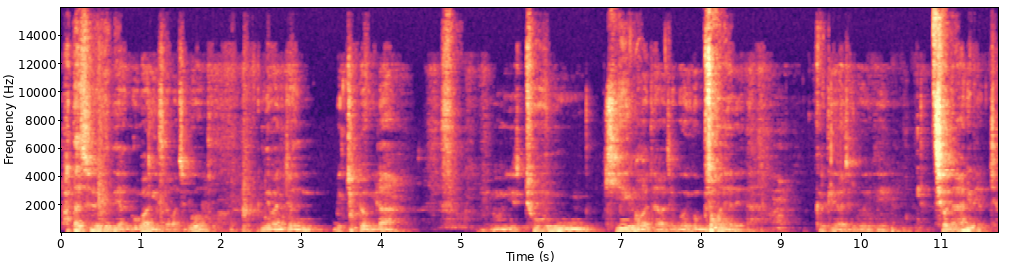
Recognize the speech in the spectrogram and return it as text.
바다 수영에 대한 로망이 있어가지고 근데 완전 맥주병이라 음, 좋은 기회인 것 같아가지고 이거 무조건 해야 된다 그렇게 해가지고 이제 지원을 하게 되었죠.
